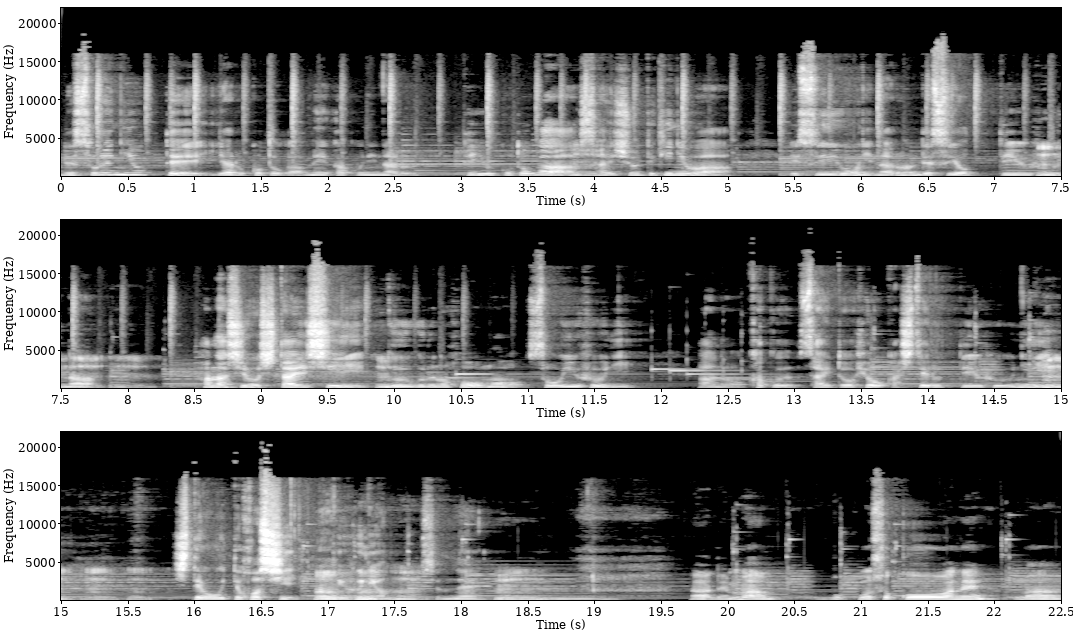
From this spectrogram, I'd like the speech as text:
でそれによってやることが明確になるっていうことうがん。最終的には SEO になるんですよっていう風な話をしたいし、うん。Google の方もそういう風にあの各サイトを評価してるっていう風うんうんにしておいてほしいっていう風には思うんですよね。うんううん。ん。あでまあ僕もそこはねま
